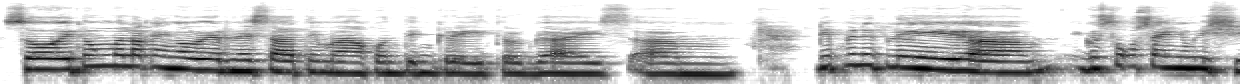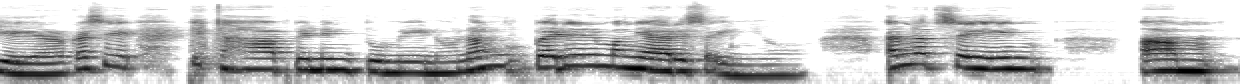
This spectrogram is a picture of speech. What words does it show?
So, itong malaking awareness sa ating mga content creator, guys, um, definitely, um, gusto ko sa inyo i-share kasi it happening to me, no? Nang, pwede rin mangyari sa inyo. I'm not saying, um,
